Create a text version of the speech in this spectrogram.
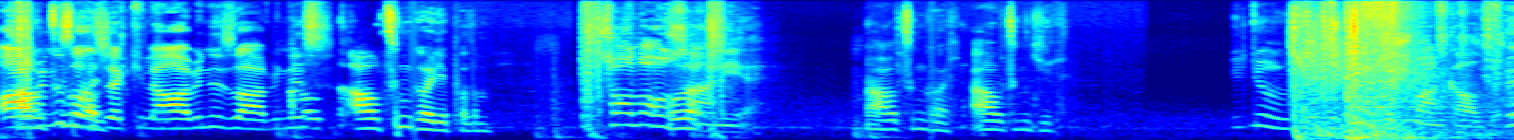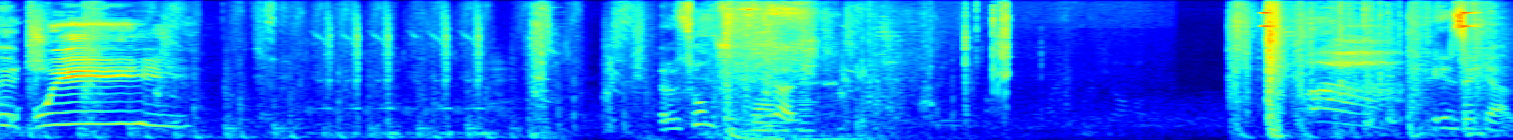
Abiniz altın alacak yine. Abiniz abiniz. Alt- altın gol yapalım. Son 10 Ola- saniye. Altın gol. Altın kill. Ne diyorsunuz? Bir düşman kaldı. Oy. Evet olmuş. Güzel. Gerizekalı.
